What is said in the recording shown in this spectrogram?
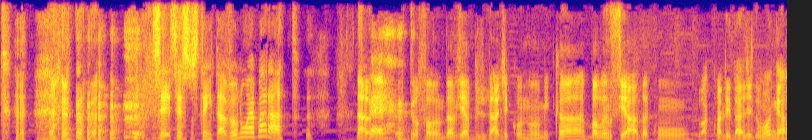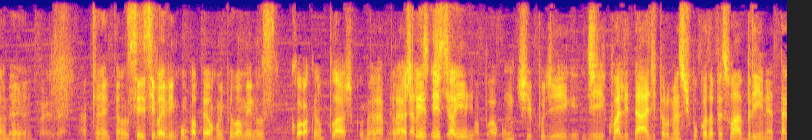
ser, ser sustentável não é barato. Não, É. eu tô falando da viabilidade econômica balanceada com a qualidade do mangá, né? Pois é. Ok. É, então se, se vai vir com papel ruim, pelo menos coloca no plástico, né? Pra, eu pra acho que isso aí. alguma- algum tipo de, de qualidade, pelo menos tipo quando a pessoa abrir, né? Tá,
